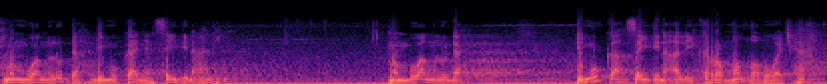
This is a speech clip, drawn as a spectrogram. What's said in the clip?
membuang ludah di mukanya Sayyidina Ali. Membuang ludah di muka Sayyidina Ali karramallahu wajhah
